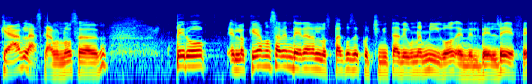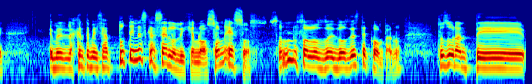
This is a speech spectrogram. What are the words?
¿Qué hablas, cabrón? O sea, Pero lo que íbamos a vender eran los tacos de cochinita de un amigo en el del DF. La gente me decía, tú tienes que hacerlo. Le dije, no, son esos, son, son los, los de este compa, ¿no? Entonces durante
